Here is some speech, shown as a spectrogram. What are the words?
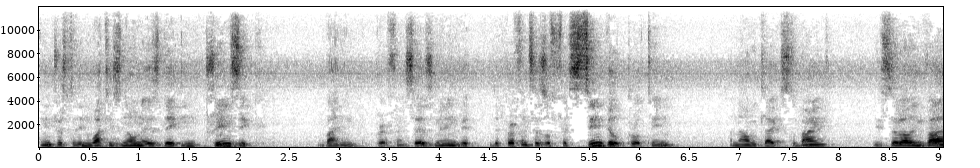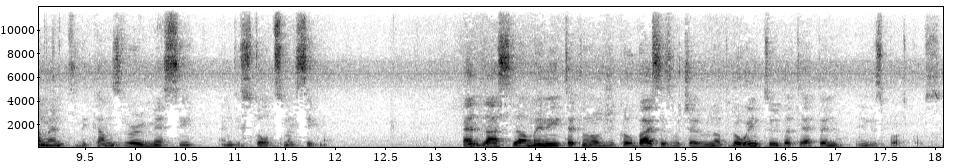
interested in what is known as the intrinsic binding preferences, meaning that the preferences of a single protein and how it likes to bind, the cellular environment becomes very messy and distorts my signal. And last, there are many technological biases, which I will not go into, that happen in these protocols.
